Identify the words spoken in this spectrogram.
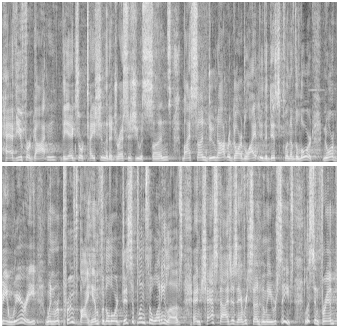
Have you forgotten the exhortation that addresses you as sons? My son, do not regard lightly the discipline of the Lord, nor be weary when reproved by him, for the Lord disciplines the one he loves and chastises every son whom he receives. Listen, friend,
